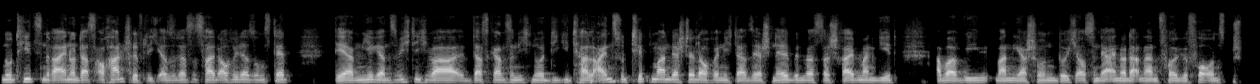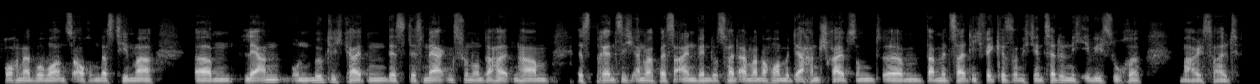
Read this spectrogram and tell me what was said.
Notizen rein und das auch handschriftlich. Also das ist halt auch wieder so ein Step, der mir ganz wichtig war, das Ganze nicht nur digital einzutippen an der Stelle, auch wenn ich da sehr schnell bin, was das Schreiben angeht, aber wie man ja schon durchaus in der einen oder anderen Folge vor uns besprochen hat, wo wir uns auch um das Thema ähm, Lernen und Möglichkeiten des, des Merkens schon unterhalten haben. Es brennt sich einfach besser ein, wenn du es halt einfach nochmal mit der Hand schreibst und ähm, damit es halt nicht weg ist und ich den Zettel nicht ewig suche, mache ich es halt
